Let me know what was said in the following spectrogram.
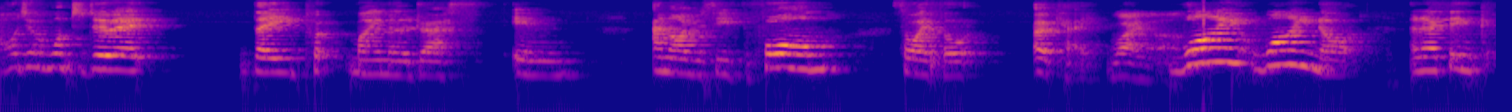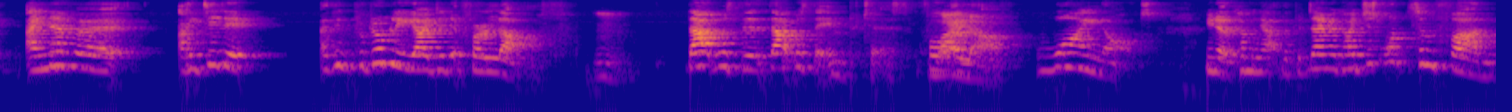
Oh, I don't want to do it. They put my email address in, and I received the form. So I thought, okay, Why not? why why not and i think i never i did it i think predominantly i did it for a laugh Mm. that was the that was the impetus for Why a not? laugh why not you know coming out of the pandemic i just want some fun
